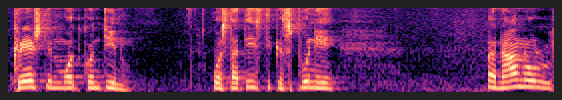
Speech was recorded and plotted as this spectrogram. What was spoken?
crește în mod continuu. O statistică spune în anul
